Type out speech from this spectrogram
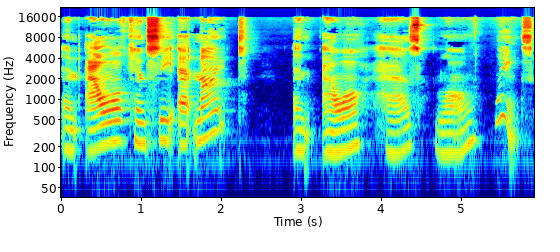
an owl can see at night, an owl has long wings.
